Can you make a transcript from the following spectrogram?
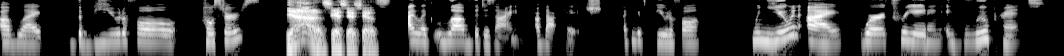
of like the beautiful posters. Yes, yes, yes, yes. I like love the design of that page. I think it's beautiful. When you and I were creating a blueprint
